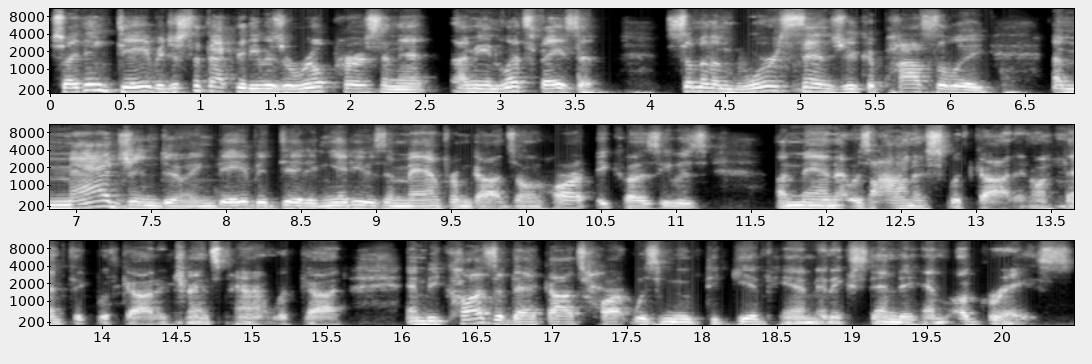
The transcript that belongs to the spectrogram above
So I think David, just the fact that he was a real person that, I mean, let's face it, some of the worst sins you could possibly imagine doing, David did. And yet he was a man from God's own heart because he was a man that was honest with God and authentic with God and transparent with God. And because of that, God's heart was moved to give him and extend to him a grace.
